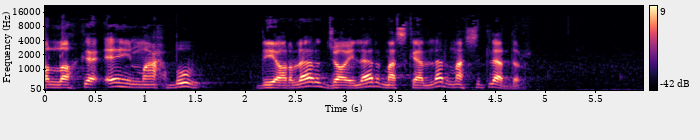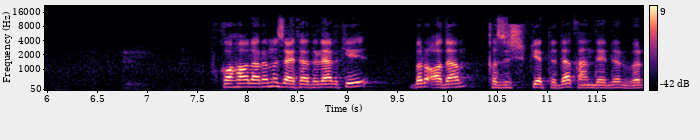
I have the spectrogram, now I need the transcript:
Allohga eng mahbub diyorlar joylar maskanlar masjidlardir. Fuqarolarimiz aytadilarki bir odam qizishib ketdida qandaydir bir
